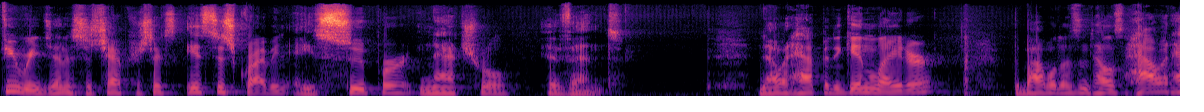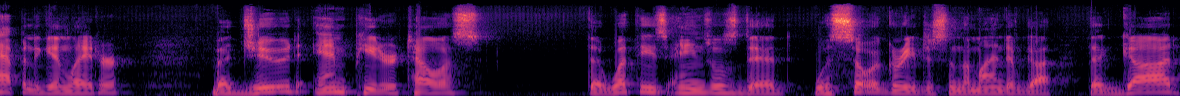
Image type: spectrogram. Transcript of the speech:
If you read Genesis chapter 6, it's describing a supernatural event. Now, it happened again later. The Bible doesn't tell us how it happened again later, but Jude and Peter tell us that what these angels did was so egregious in the mind of God that God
